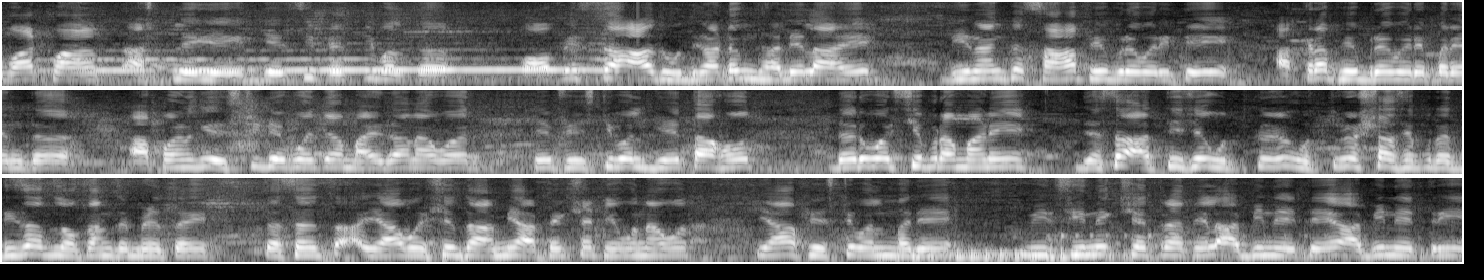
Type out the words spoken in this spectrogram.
वाट पाहत असलेले जे सी फेस्टिवलचं ऑफिसचं आज उद्घाटन झालेलं आहे. दिनांक सहा फेब्रुवारी ते अकरा फेब्रुवारीपर्यंत आपण एस टी डेपोच्या मैदानावर हे फेस्टिवल घेत आहोत. दरवर्षीप्रमाणे जसं अतिशय उत्कृ उत्कृष्ट असे प्रतिसाद लोकांचं मिळतं आहे तसंच यावर्षीसुद्धा आम्ही अपेक्षा ठेवून आहोत. या फेस्टिवलमध्ये वि सिने क्षेत्रातील अभिनेते अभिनेत्री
